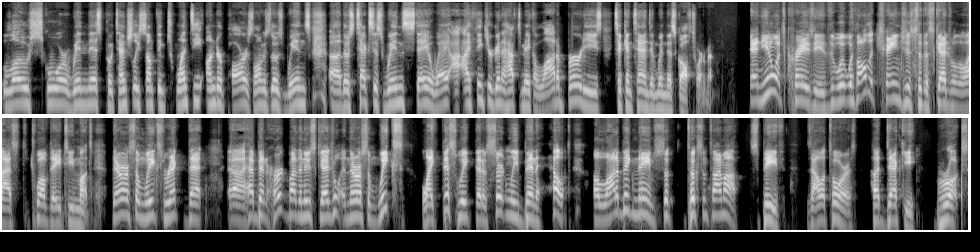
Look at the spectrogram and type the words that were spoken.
low score win this, potentially something 20 under par as long as those wins, uh, those Texas wins stay away. I, I think you're going to have to make a lot of birdies to contend and win this golf tournament. And you know what's crazy? With all the changes to the schedule the last 12 to 18 months, there are some weeks, Rick, that uh, have been hurt by the new schedule. And there are some weeks like this week that have certainly been helped. A lot of big names took, took some time off. Spieth, Zalatoris, Hideki, Brooks.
